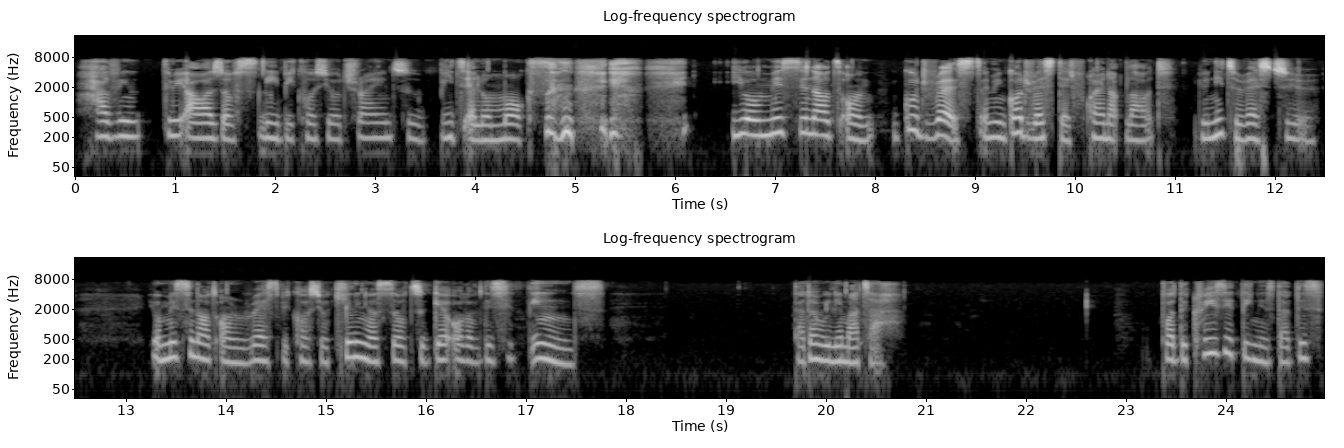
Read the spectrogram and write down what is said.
having three hours of sleep because you're trying to beat Elon Musk. you're missing out on good rest. I mean, God rested for crying out loud. You need to rest too. You're missing out on rest because you're killing yourself to get all of these things that don't really matter. But the crazy thing is that these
